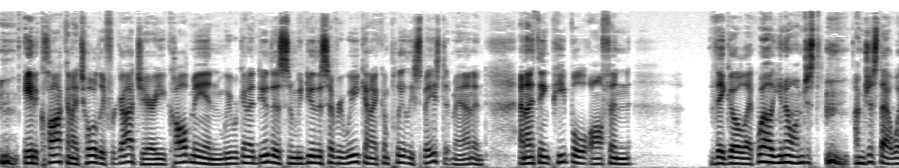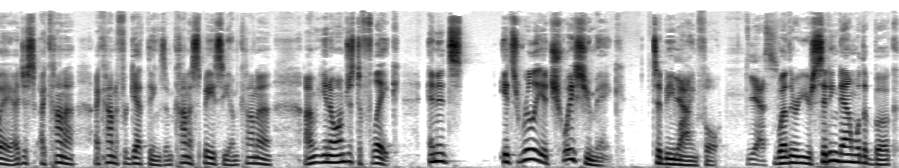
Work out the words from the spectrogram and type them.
eight o'clock and I totally forgot, Jerry. You called me and we were going to do this and we do this every week and I completely spaced it, man. And and I think people often they go like, well, you know, I'm just I'm just that way. I just I kind of I kind of forget things. I'm kind of spacey. I'm kind of I'm you know I'm just a flake. And it's it's really a choice you make to be Yeah. mindful Yes. whether you're sitting down with a book,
